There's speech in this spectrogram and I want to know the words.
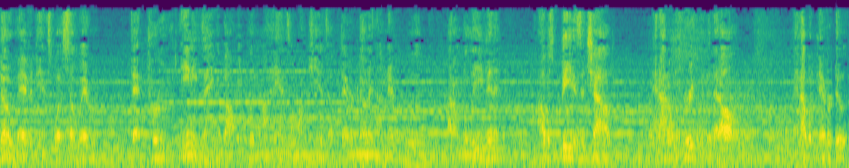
no evidence whatsoever that proved anything about me putting my hands on my kids. I've never done it. I never would. I don't believe in it. I was beat as a child, and I don't agree with it at all. And I would never do it.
